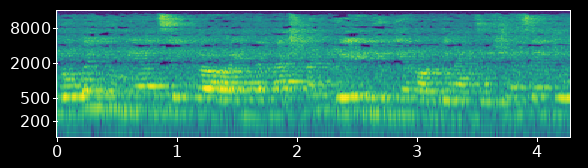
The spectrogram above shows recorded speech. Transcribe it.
ग्लोबल यूनियन एक इंटरनेशनल ट्रेड यूनियन ऑर्गेनाइजेशन है जो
